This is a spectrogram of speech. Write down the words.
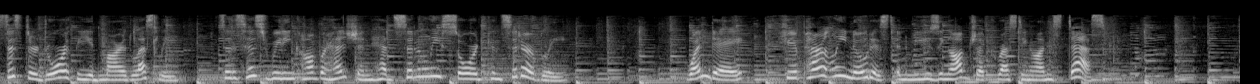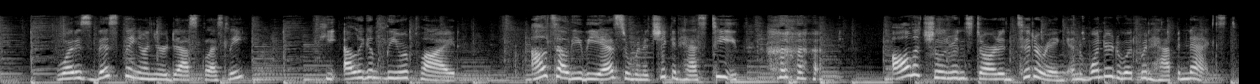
Sister Dorothy admired Lesley, since his reading comprehension had suddenly soared considerably. One day, she apparently noticed an amusing object resting on his desk. What is this thing on your desk, Lesley? He elegantly replied, I'll tell you the answer when a chicken has teeth. All the children started tittering and wondered what would happen next.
